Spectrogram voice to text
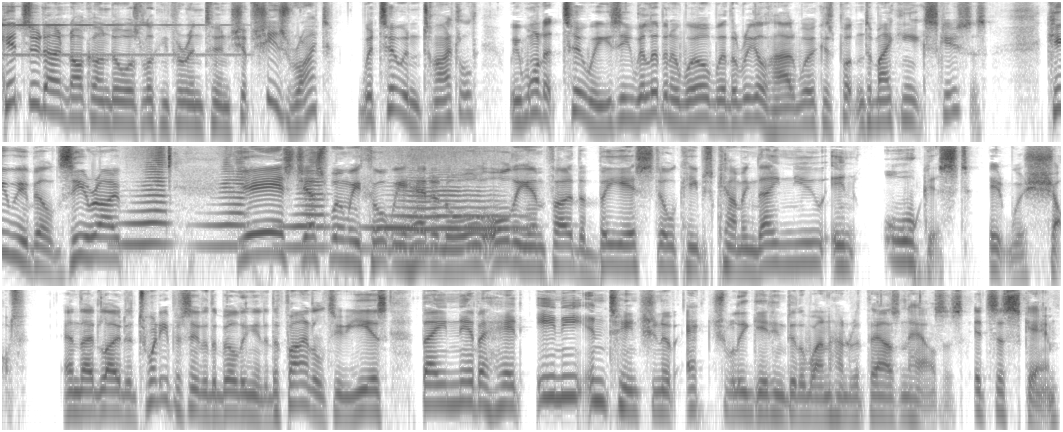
Kids who don't knock on doors looking for internships, she's right. We're too entitled. We want it too easy. We live in a world where the real hard work is put into making excuses. KiwiBuild zero. Yes, just when we thought we had it all, all the info, the BS still keeps coming. They knew in August it was shot and they'd loaded 20% of the building into the final two years, they never had any intention of actually getting to the 100,000 houses. It's a scam.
